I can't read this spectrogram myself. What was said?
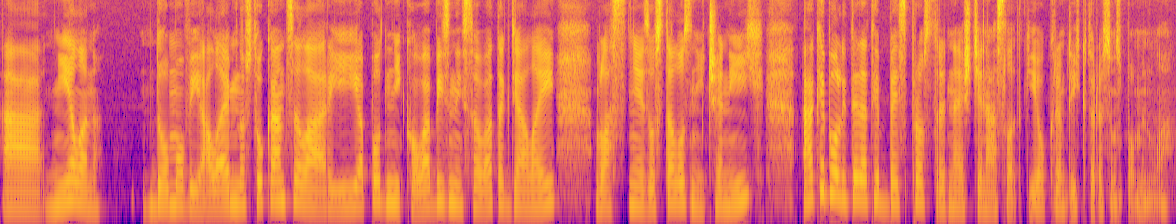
a nie len domovy, ale aj množstvo kancelárií a podnikov a biznisov a tak ďalej vlastne zostalo zničených. Aké boli teda tie bezprostredné ešte následky, okrem tých, ktoré som spomenula?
